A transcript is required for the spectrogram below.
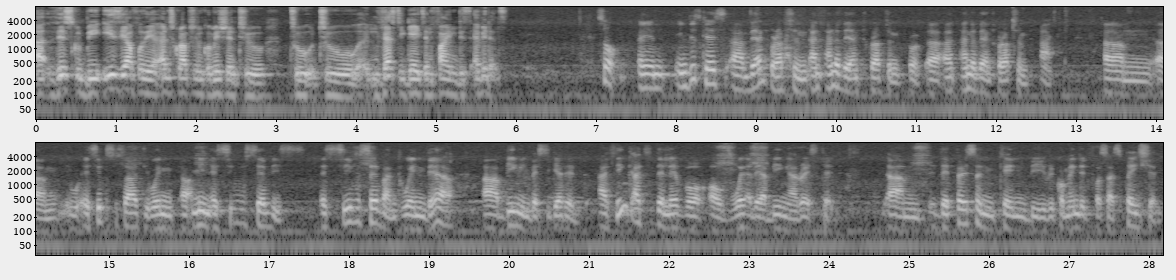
uh, this could be easier for the Anti-Corruption Commission to to to investigate and find this evidence. So, in, in this case, um, the anti-corruption under the anti-corruption uh, under the anti-corruption act, um, um, a civil society when I mean a civil service, a civil servant when they are uh, being investigated. I think at the level of where they are being arrested, um, the person can be recommended for suspension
